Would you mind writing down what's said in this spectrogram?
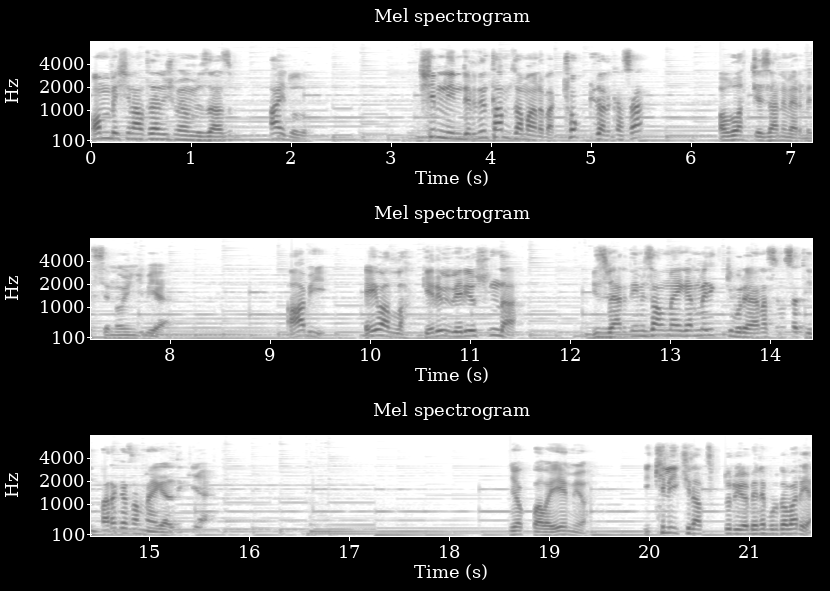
15'in altına düşmememiz lazım. Haydi oğlum. Şimdi indirdin tam zamanı bak. Çok güzel kasa. Allah cezanı vermesin senin oyun gibi ya. Abi eyvallah geri veriyorsun da biz verdiğimizi almaya gelmedik ki buraya anasını satayım. Para kazanmaya geldik ya. Yok baba yemiyor. İkili ikili atıp duruyor beni burada var ya.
